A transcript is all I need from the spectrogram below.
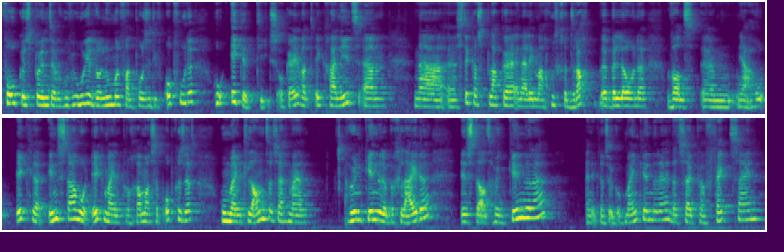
focuspunten, hoe, je het wil noemen, van positief opvoeden, hoe ik het teach. Oké, want ik ga niet um, naar stickers plakken en alleen maar goed gedrag belonen. Want ehm, ja, hoe ik insta, hoe ik mijn programma's heb opgezet, hoe mijn klanten zeg maar hun kinderen begeleiden, is dat hun kinderen, en ik natuurlijk ook mijn kinderen, dat zij perfect zijn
